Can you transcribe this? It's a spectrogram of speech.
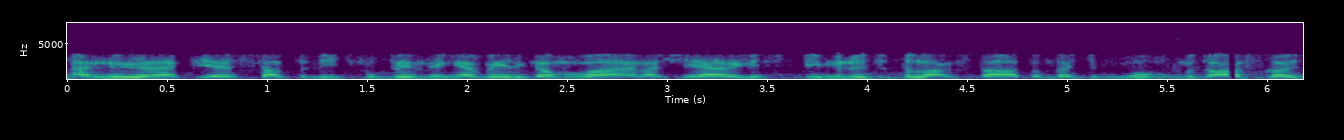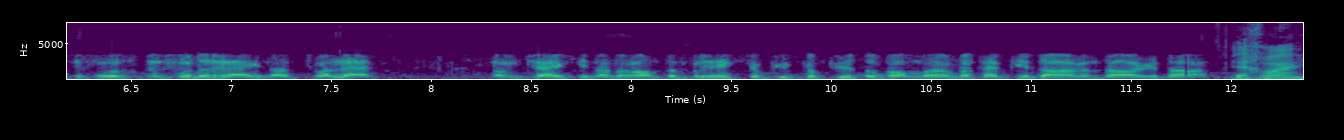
En nu heb je satellietverbinding en weet ik allemaal waar. En als je ergens 10 minuten te lang staat omdat je bijvoorbeeld moet aansluiten voor, voor de rij naar het toilet... dan krijg je naar de hand een berichtje op je computer van uh, wat heb je daar en daar gedaan. Echt waar?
